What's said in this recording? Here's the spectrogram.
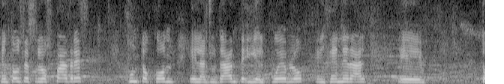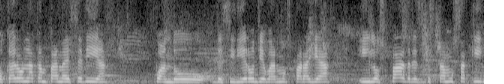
Entonces los padres, junto con el ayudante y el pueblo en general, eh, tocaron la campana ese día cuando decidieron llevarnos para allá y los padres que estamos aquí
